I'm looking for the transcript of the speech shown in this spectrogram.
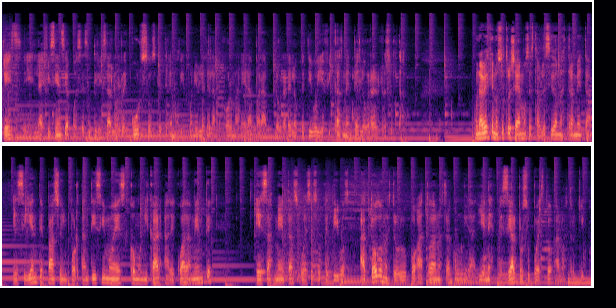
que eh, la eficiencia, pues es utilizar los recursos que tenemos disponibles de la mejor manera para lograr el objetivo y eficazmente lograr el resultado. Una vez que nosotros ya hemos establecido nuestra meta, el siguiente paso importantísimo es comunicar adecuadamente esas metas o esos objetivos a todo nuestro grupo, a toda nuestra comunidad y en especial, por supuesto, a nuestro equipo.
